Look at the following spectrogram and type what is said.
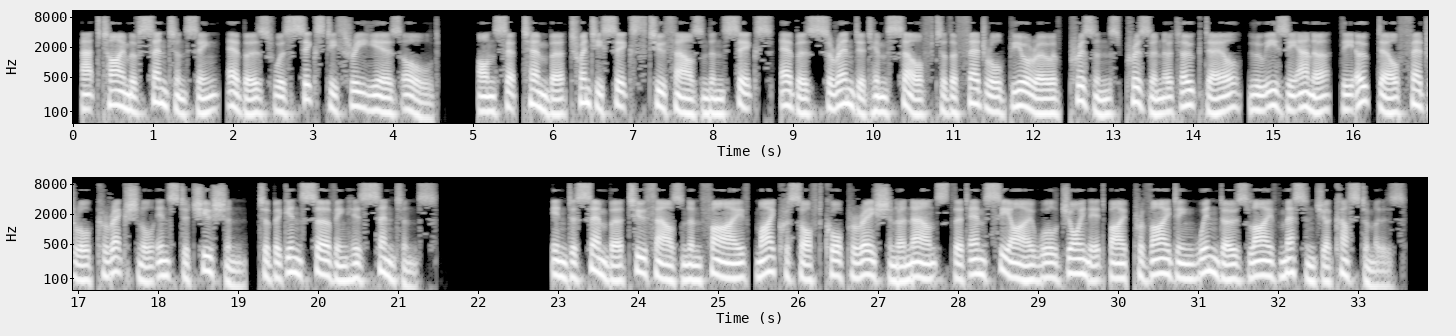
At time of sentencing, Ebbers was 63 years old. On September 26, 2006, Ebbers surrendered himself to the Federal Bureau of Prisons prison at Oakdale, Louisiana, the Oakdale Federal Correctional Institution, to begin serving his sentence. In December 2005, Microsoft Corporation announced that MCI will join it by providing Windows Live Messenger customers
